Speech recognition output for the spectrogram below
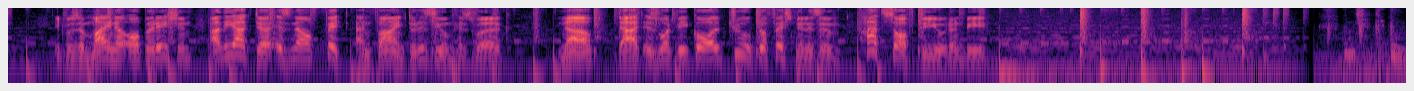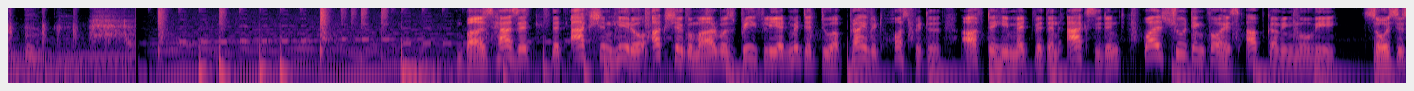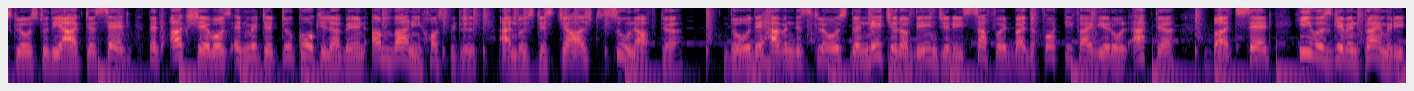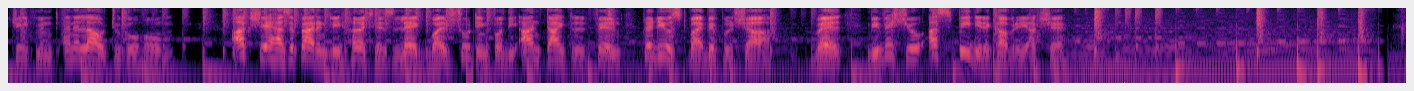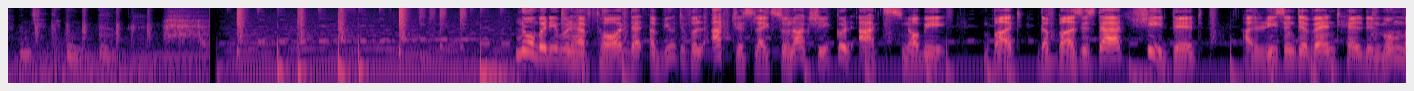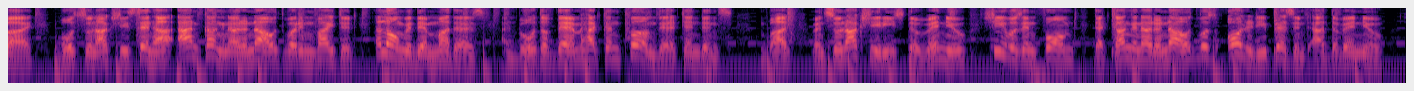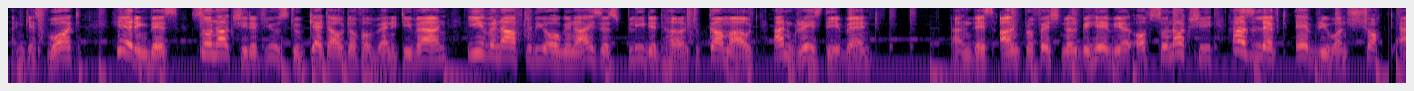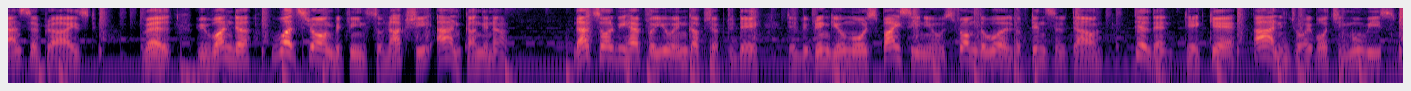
It was a minor operation and the actor is now fit and fine to resume his work. Now, that is what we call true professionalism. Hats off to you, Ranbir. Buzz has it that action hero Akshay Kumar was briefly admitted to a private hospital after he met with an accident while shooting for his upcoming movie. Sources close to the actor said that Akshay was admitted to Kokilaben Ambani Hospital and was discharged soon after. Though they haven't disclosed the nature of the injury suffered by the 45-year-old actor, but said he was given primary treatment and allowed to go home. Akshay has apparently hurt his leg while shooting for the untitled film produced by Vipul Shah. Well, we wish you a speedy recovery, Akshay. Nobody would have thought that a beautiful actress like Sonakshi could act snobby. But the buzz is that she did. At a recent event held in Mumbai, both Sonakshi Sinha and Kangana Ranaut were invited along with their mothers and both of them had confirmed their attendance. But when Sonakshi reached the venue, she was informed that Kangana Ranaut was already present at the venue. And guess what? Hearing this, Sonakshi refused to get out of her vanity van even after the organizers pleaded her to come out and grace the event. And this unprofessional behavior of Sonakshi has left everyone shocked and surprised. Well, we wonder what's wrong between Sonakshi and Kangana. That's all we have for you in Gupshup today, till we bring you more spicy news from the world of Tinseltown. Till then, take care and enjoy watching movies.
